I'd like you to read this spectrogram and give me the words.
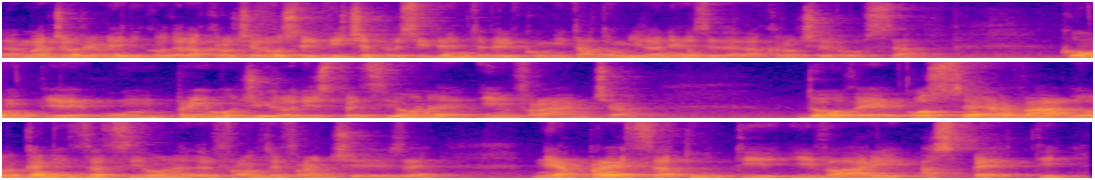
eh, maggiore medico della Croce Rossa e vicepresidente del comitato milanese della Croce Rossa, compie un primo giro di ispezione in Francia, dove osserva l'organizzazione del fronte francese, ne apprezza tutti i vari aspetti,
